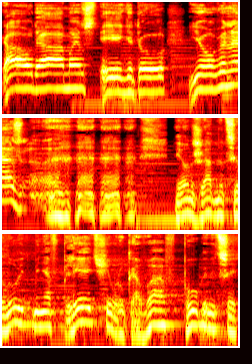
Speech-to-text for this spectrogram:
Гаудамес игиту ювенес...» И он жадно целует меня в плечи, в рукава, в пуговицы.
